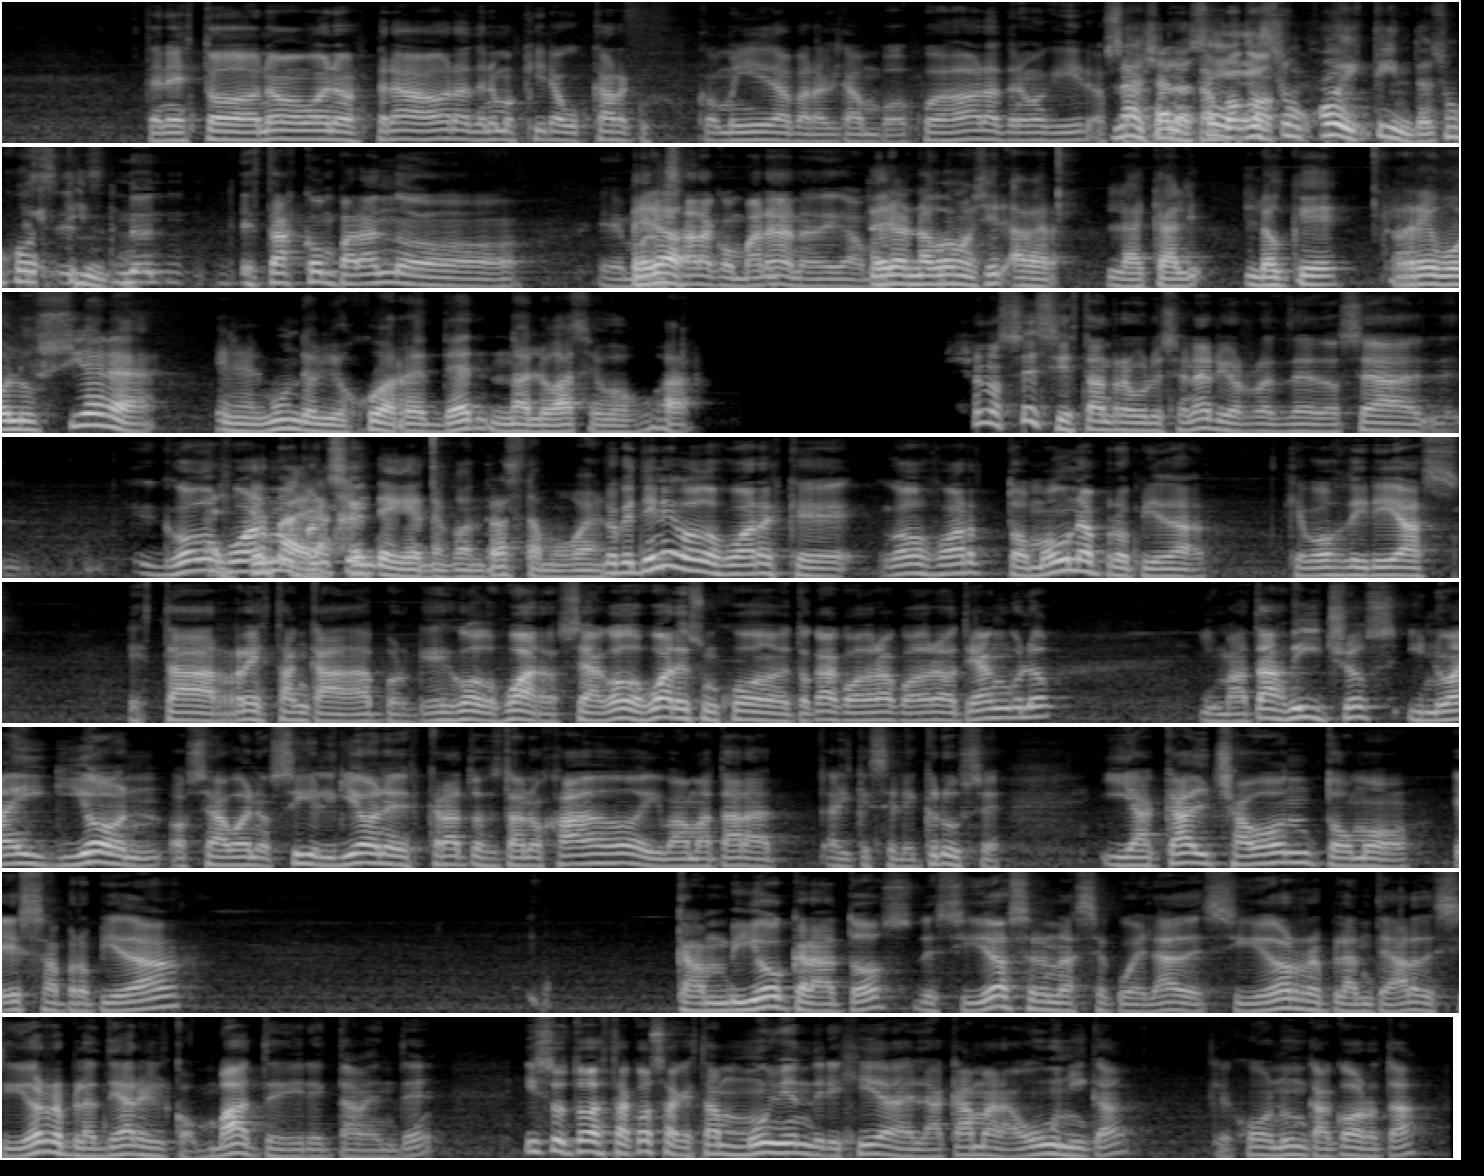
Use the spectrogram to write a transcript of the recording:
Tenés todo. No, bueno, espera, ahora tenemos que ir a buscar comida para el campo. Después ahora tenemos que ir. O sea, no, ya lo sé, tampoco- es un juego distinto, es un juego es- es- distinto. no- estás comparando eh, Pero- manzana con banana, digamos. Pero no podemos decir, a ver, la cali- lo que revoluciona en el mundo del videojuego Red Dead no lo hace God of War. Yo no sé si es tan revolucionario Red Dead. O sea, God of El War tema me de parece. la gente que te encontrás está muy bueno. Lo que tiene God of War es que God of War tomó una propiedad que vos dirías está re estancada porque es God of War. O sea, God of War es un juego donde tocás cuadrado, cuadrado, triángulo y matás bichos y no hay guion. O sea, bueno, sí, el guion es Kratos está enojado y va a matar al que se le cruce. Y acá el chabón tomó esa propiedad, cambió Kratos, decidió hacer una secuela, decidió replantear, decidió replantear el combate directamente. Hizo toda esta cosa que está muy bien dirigida de la cámara única, que el juego nunca corta.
